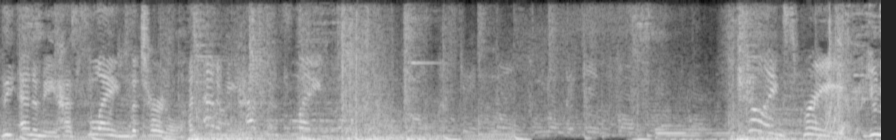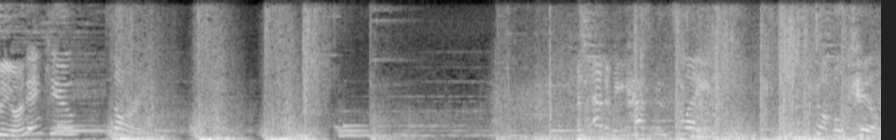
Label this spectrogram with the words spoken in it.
The enemy has slain the turtle. An enemy has been slain. Killing spree. Yun Thank you. Sorry. An enemy has been slain. Double kill.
